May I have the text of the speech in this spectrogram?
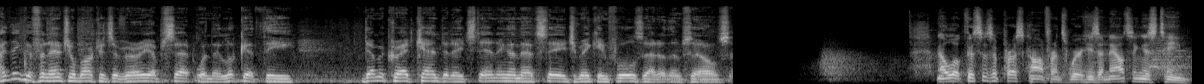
I think the financial markets are very upset when they look at the Democrat candidate standing on that stage making fools out of themselves. Now, look, this is a press conference where he's announcing his team.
